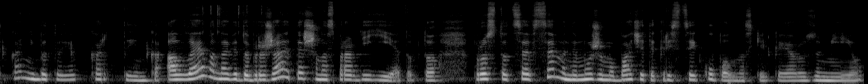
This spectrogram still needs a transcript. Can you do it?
така нібито як картинка. Але вона відображає те, що насправді є. Тобто, просто це все ми не можемо бачити крізь цей купол, наскільки я розумію.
